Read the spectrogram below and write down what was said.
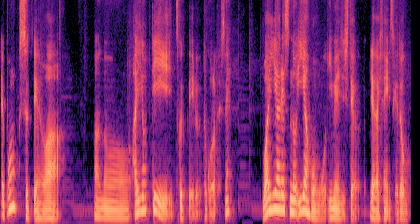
でボンクスっていうのは、あの、IoT 作っているところですね。ワイヤレスのイヤホンをイメージしていただきたいんですけど、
